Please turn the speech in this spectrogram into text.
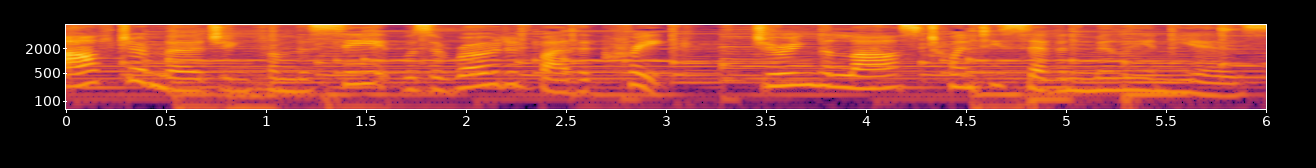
After emerging from the sea it was eroded by the creek during the last 27 million years.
